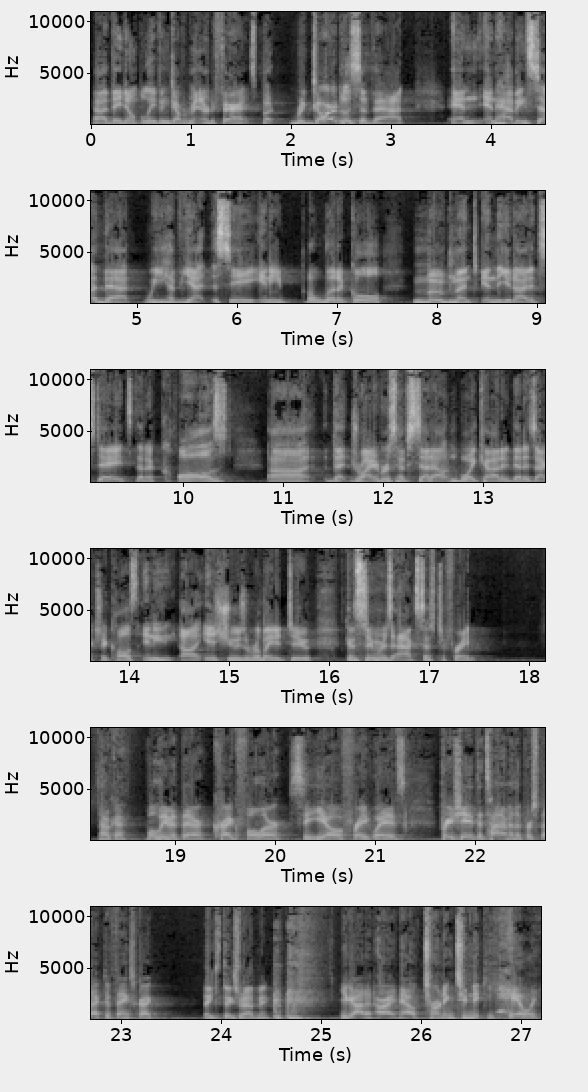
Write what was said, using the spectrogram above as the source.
Uh, they don't believe in government interference. But regardless of that, and, and having said that, we have yet to see any political movement in the United States that have caused uh, that drivers have set out and boycotted that has actually caused any uh, issues related to consumers' access to freight. Okay, we'll leave it there. Craig Fuller, CEO of FreightWaves. Appreciate the time and the perspective. Thanks, Craig. Thanks, thanks for having me. You got it. All right, now turning to Nikki Haley,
